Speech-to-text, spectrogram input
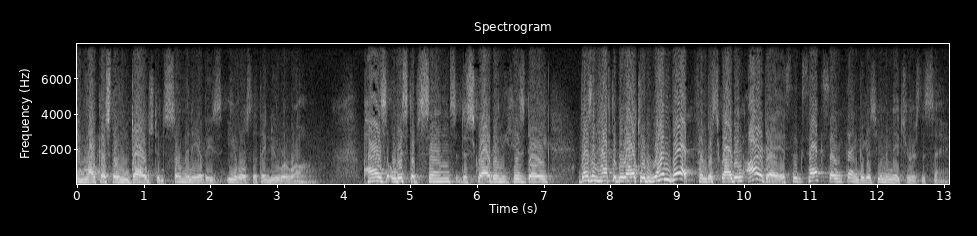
And like us, they indulged in so many of these evils that they knew were wrong. Paul's list of sins describing his day doesn't have to be altered one bit from describing our day. It's the exact same thing because human nature is the same.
